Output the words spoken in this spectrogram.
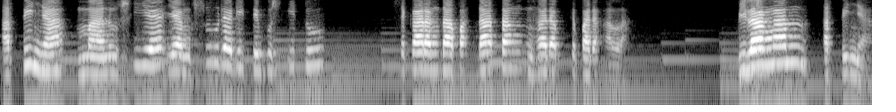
artinya manusia yang sudah ditebus itu sekarang dapat datang menghadap kepada Allah. Bilangan artinya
